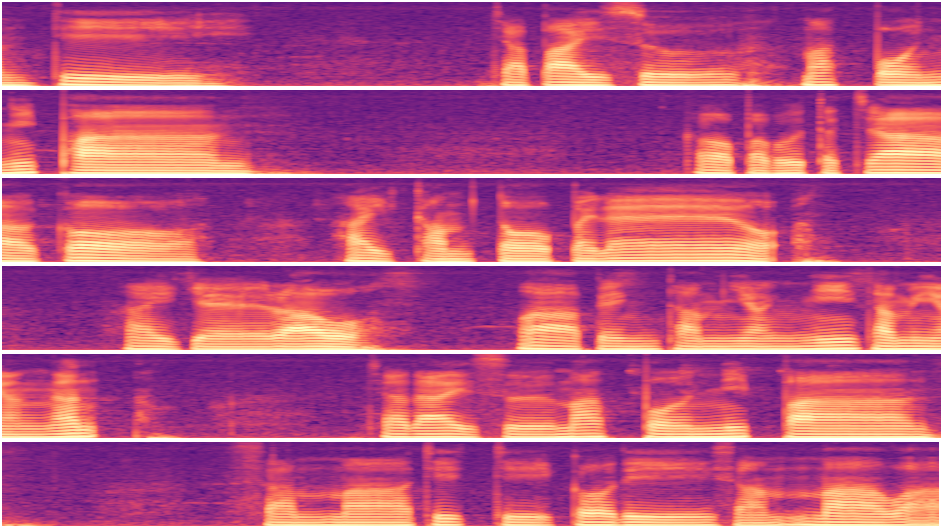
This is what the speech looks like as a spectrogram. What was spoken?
นที่จะไปสู่มรรคผลนิพพาน ก็พระพุทธเจ้าก็ให้คำตอบไปแล้ว ให้แก่เราว่าเป็นทำอย่างนี้ทำอย่างนั้น จะได้สื่อมรรคผลนิพพานสัมมาทิฏฐิก็ดี สัมมาวา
